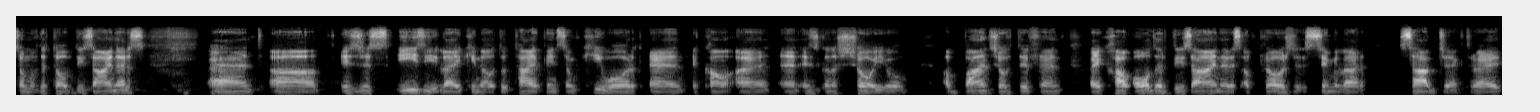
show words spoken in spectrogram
some of the top designers and uh, it's just easy like you know to type in some keyword and account and, and it's going to show you a bunch of different like how other designers approach a similar subject right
